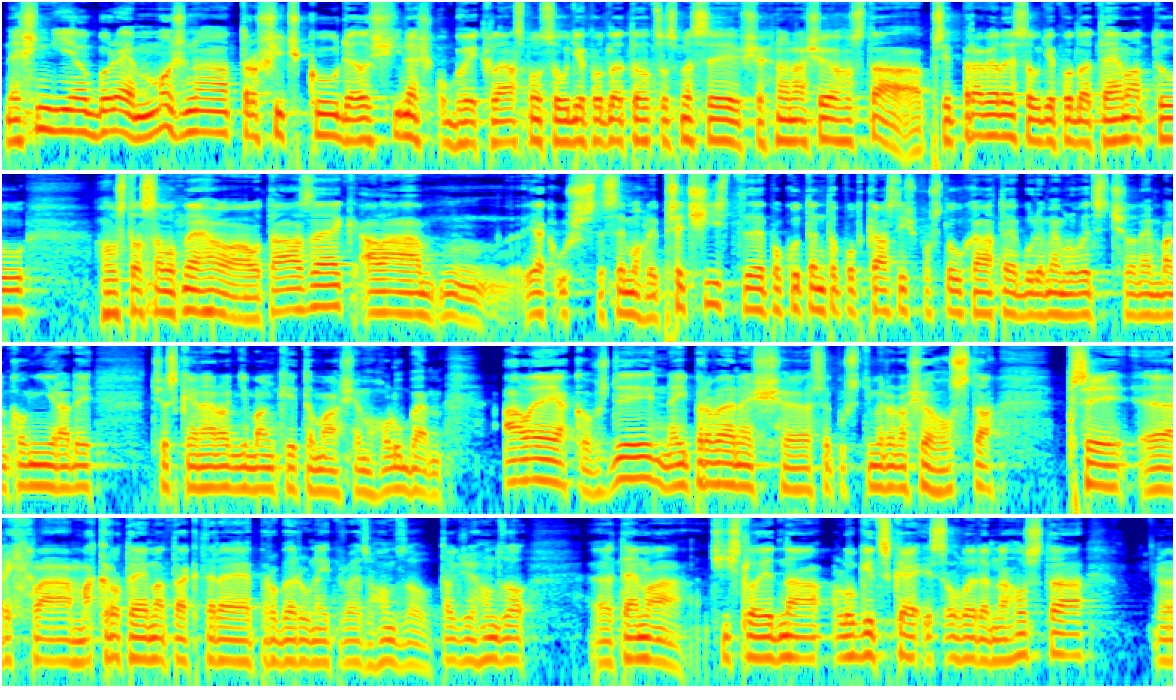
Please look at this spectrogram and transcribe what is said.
Dnešní díl bude možná trošičku delší než obvykle, aspoň soudě podle toho, co jsme si všechno našeho hosta připravili, soudě podle tématu, hosta samotného a otázek, ale mm, jak už jste si mohli přečíst, pokud tento podcast již posloucháte, budeme mluvit s členem bankovní rady České národní banky Tomášem Holubem. Ale jako vždy, nejprve, než se pustíme do našeho hosta, tři rychlá makrotémata, které proberu nejprve s Honzou. Takže Honzo, Eh, téma číslo jedna, logické i s ohledem na hosta. Eh,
